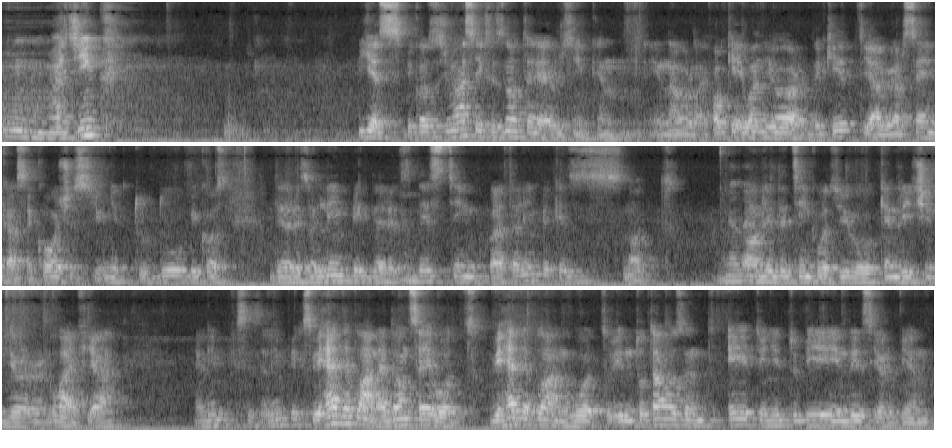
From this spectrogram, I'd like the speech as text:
Mm, I think yes, because gymnastics is not everything in, in our life. Okay, when you are the kid, yeah, we are saying as a coaches you need to do because there is Olympic, there is this thing, but Olympic is not No, only the thing what you can reach in your life. Yeah, Olympics is Olympics. We had the plan. I don't say what we had the plan. What in 2008 you need to be in this European.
